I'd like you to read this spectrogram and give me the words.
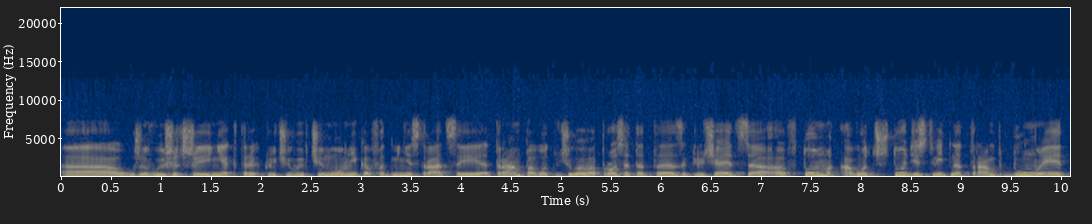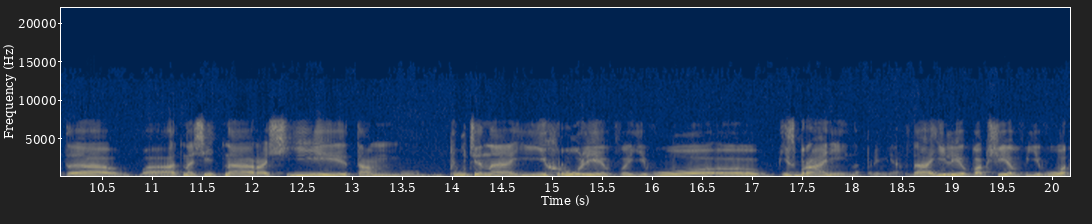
уже вышедшие некоторых ключевых чиновников администрации Трампа. Вот ключевой вопрос этот э, заключается э, в том, а вот что действительно Трамп думает э, относительно России, там, Путина и их роли в его избрании, например, да, или вообще в его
